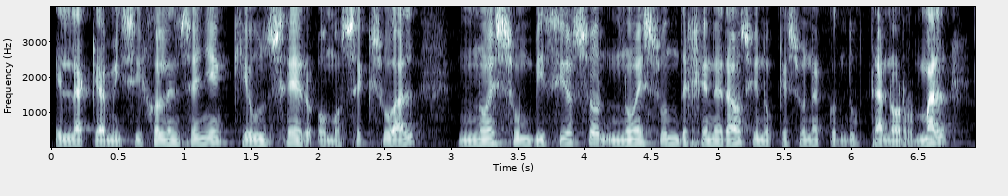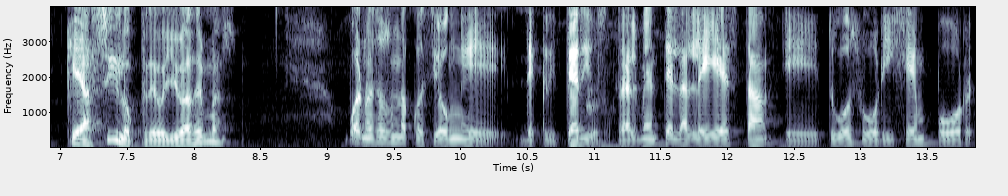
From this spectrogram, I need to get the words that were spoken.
en la que a mis hijos le enseñen que un ser homosexual no es un vicioso, no es un degenerado, sino que es una conducta normal, que así lo creo yo además. Bueno, eso es una cuestión eh, de criterios. Realmente la ley esta eh, tuvo su origen por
